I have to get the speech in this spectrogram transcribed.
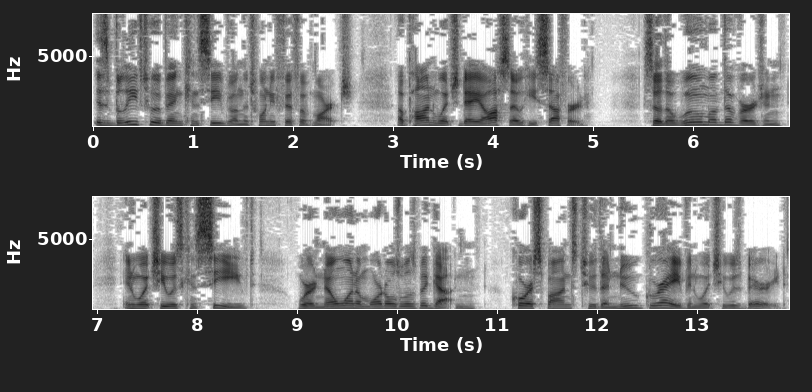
is believed to have been conceived on the 25th of March, upon which day also he suffered. So the womb of the Virgin, in which he was conceived, where no one of mortals was begotten, corresponds to the new grave in which he was buried,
